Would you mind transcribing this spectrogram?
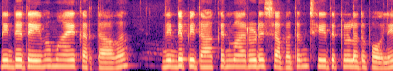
നിന്റെ ദൈവമായ കർത്താവ് നിന്റെ പിതാക്കന്മാരോട് ശപഥം ചെയ്തിട്ടുള്ളതുപോലെ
